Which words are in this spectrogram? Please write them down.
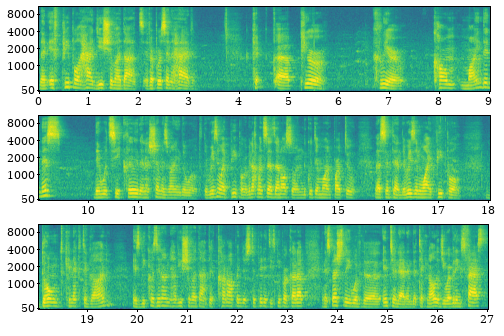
that if people had Yishuv Adat, if a person had uh, pure, clear, calm mindedness, they would see clearly that Hashem is running the world. The reason why people, Rabbi Nachman says that also in the Likutei Moharan part 2, lesson 10, the reason why people don't connect to God is because they don't have Yishuv Adat. They're caught up in their stupidities. People are caught up, and especially with the internet and the technology where everything's fast,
